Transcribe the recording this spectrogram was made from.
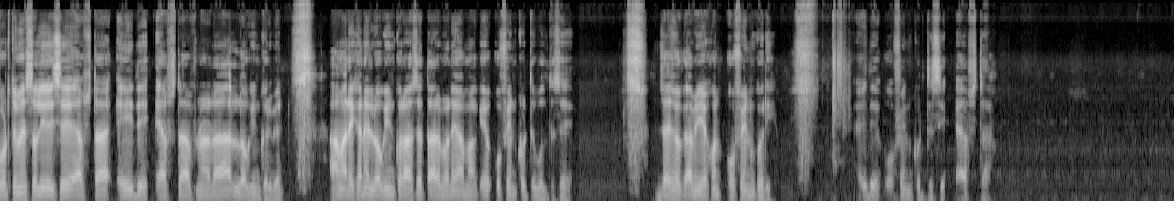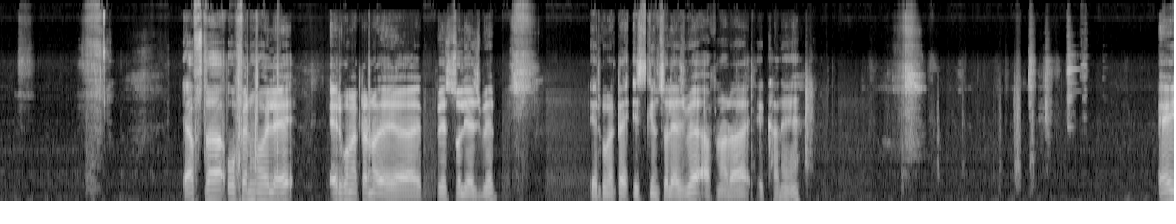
প্রথমে চলে এসে অ্যাপসটা এই যে অ্যাপসটা আপনারা লগ করবেন। আমার এখানে লগ করা আছে, তার মানে আমাকে ওপেন করতে বলতেছে। যাই হোক আমি এখন ওপেন করি। এই যে ওপেন করতেছি অ্যাপসটা অ্যাপসটা ওপেন হলে এরকম একটা পেজ চলে আসবে। এরকম একটা স্ক্রিন চলে আসবে। আপনারা এখানে এই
